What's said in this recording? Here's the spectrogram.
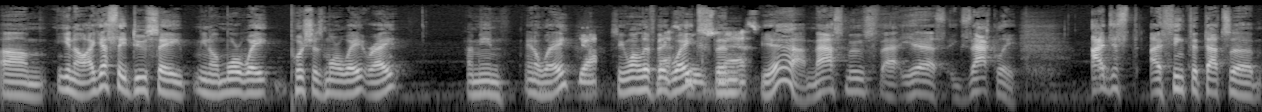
um, you know, I guess they do say, you know, more weight pushes more weight, right? I mean, in a way. Yeah. So you want to lift big weights, then mass. yeah, mass moves fat. Yes, exactly. I just I think that that's a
